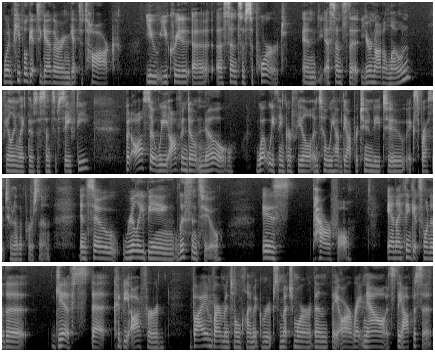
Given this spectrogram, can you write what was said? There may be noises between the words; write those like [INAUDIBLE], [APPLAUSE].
when people get together and get to talk, you, you create a, a sense of support and a sense that you're not alone, feeling like there's a sense of safety. But also, we often don't know what we think or feel until we have the opportunity to express it to another person. And so, really being listened to is powerful. And I think it's one of the gifts that could be offered by environmental and climate groups much more than they are. Right now, it's the opposite.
